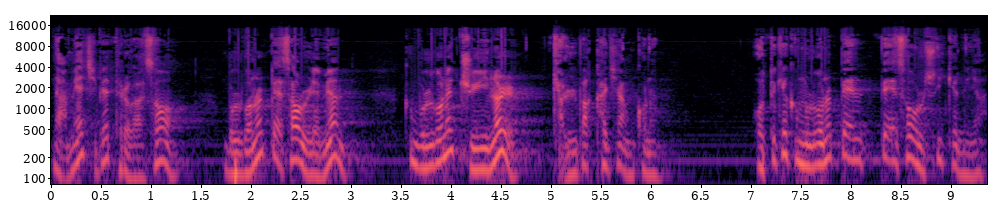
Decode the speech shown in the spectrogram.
남의 집에 들어가서 물건을 뺏어오려면 그 물건의 주인을 결박하지 않고는 어떻게 그 물건을 빼, 뺏어 올 수 있겠느냐?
